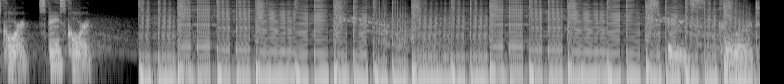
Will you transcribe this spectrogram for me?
Cord. Space Cord. Space Cord.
